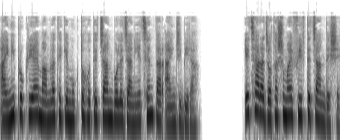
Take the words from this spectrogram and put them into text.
আইনি প্রক্রিয়ায় মামলা থেকে মুক্ত হতে চান বলে জানিয়েছেন তার আইনজীবীরা। এছাড়া যথাসময়ে ফিরতে চান দেশে।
